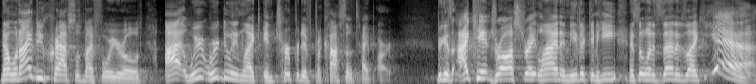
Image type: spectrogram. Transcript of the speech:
Now, when I do crafts with my four year old, I we're, we're doing like interpretive Picasso type art because I can't draw a straight line and neither can he. And so when it's done, it's like, yeah,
